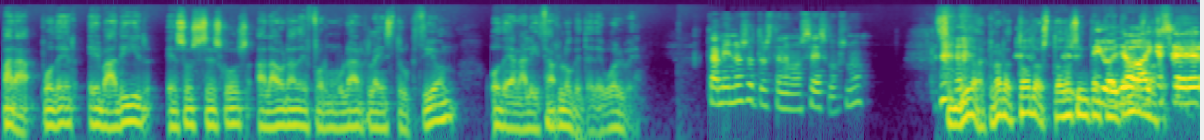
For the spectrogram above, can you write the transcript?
para poder evadir esos sesgos a la hora de formular la instrucción o de analizar lo que te devuelve. También nosotros tenemos sesgos, ¿no? Sin duda, claro, todos, todos interpretamos. Digo yo, hay que ser.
